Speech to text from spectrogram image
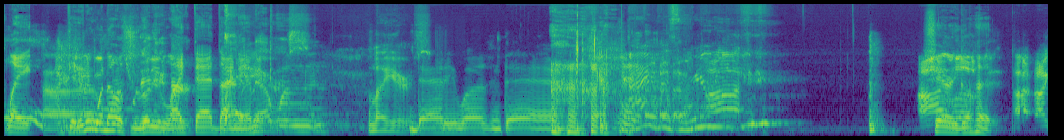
Like, Uh, did anyone else really like that dynamic? That one, Layers. Daddy wasn't there. I was really. I Sherry, go ahead. it. I, I,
